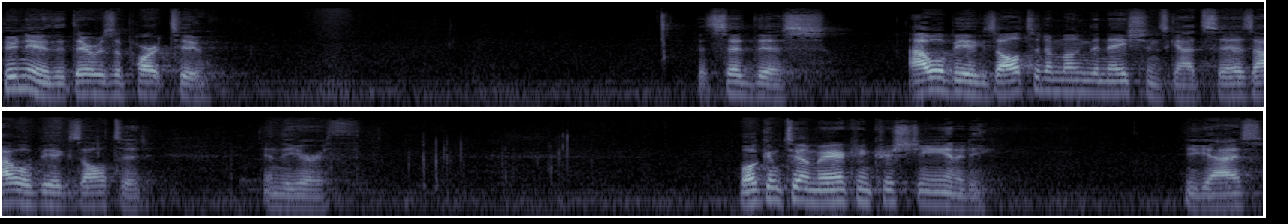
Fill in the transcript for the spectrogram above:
Who knew that there was a part two? That said this I will be exalted among the nations, God says. I will be exalted in the earth. Welcome to American Christianity, you guys.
